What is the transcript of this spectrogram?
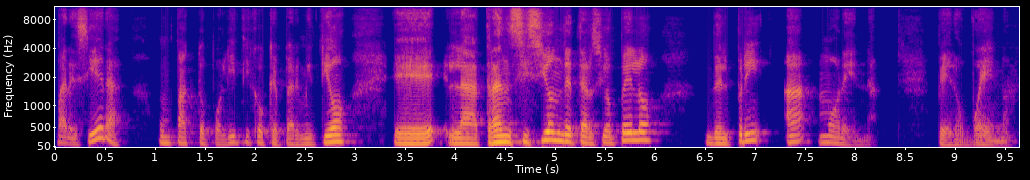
pareciera un pacto político que permitió eh, la transición de terciopelo del PRI a Morena. Pero bueno,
